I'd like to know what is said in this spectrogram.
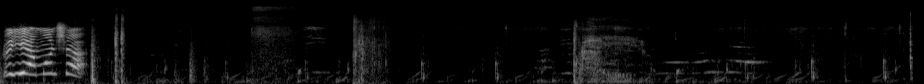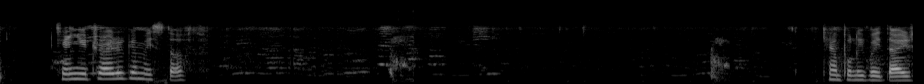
Luigi, I'm one shot! Can you try to get my stuff? Can't believe I died.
